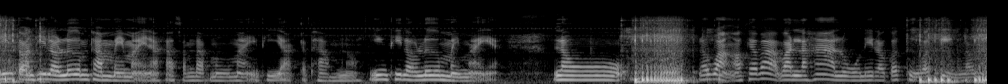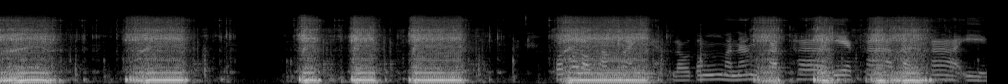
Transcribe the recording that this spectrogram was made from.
ยิ่งตอนที่เราเริ่มทำใหม่ ๆ นะคะสำหรับมือใหม่ที่อยากจะทำเนาะยิ่งที่เราเริ่มใหม่ ๆอะ เราเราหวังเอาแค่ว่าวันละห้าโลนี่เราก็ถือว่าเก่งแล้วนะเพราะถ้าเราทำใหม่เนี่ยเราต้องมานั่งคัดผ้าแยกผ้าตัดผ้าเอง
